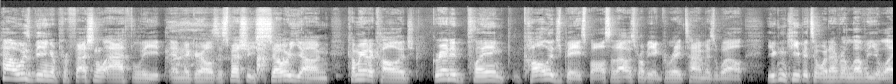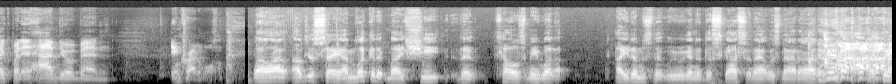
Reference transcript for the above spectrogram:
How was being a professional athlete and the girls, especially so young, coming out of college? Granted, playing college baseball, so that was probably a great time as well. You can keep it to whatever level you like, but it had to have been incredible. Well, I'll just say I'm looking at my sheet that tells me what items that we were going to discuss, and that was not on it. I think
